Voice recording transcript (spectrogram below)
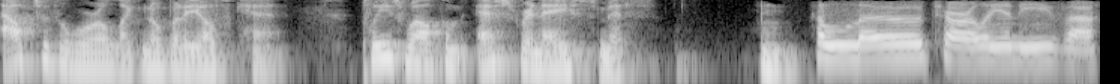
out to the world like nobody else can. Please welcome S. Renee Smith. Hello, Charlie and Eva.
